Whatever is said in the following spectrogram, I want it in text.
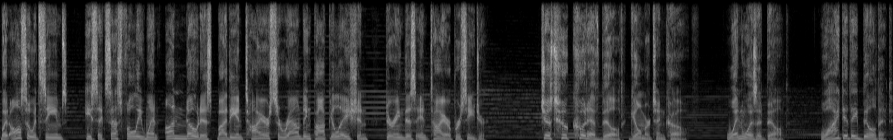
but also it seems he successfully went unnoticed by the entire surrounding population during this entire procedure. Just who could have built Gilmerton Cove? When was it built? Why did they build it?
